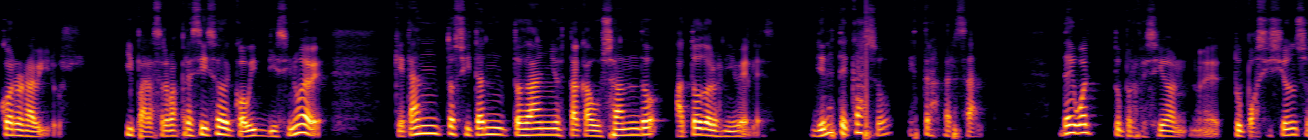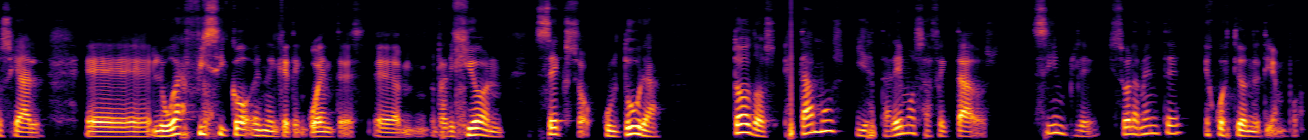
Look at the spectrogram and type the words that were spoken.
coronavirus. Y para ser más preciso, del COVID-19, que tantos y tantos daños está causando a todos los niveles. Y en este caso es transversal. Da igual tu profesión, eh, tu posición social, eh, lugar físico en el que te encuentres, eh, religión, sexo, cultura. Todos estamos y estaremos afectados. Simple y solamente es cuestión de tiempo.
